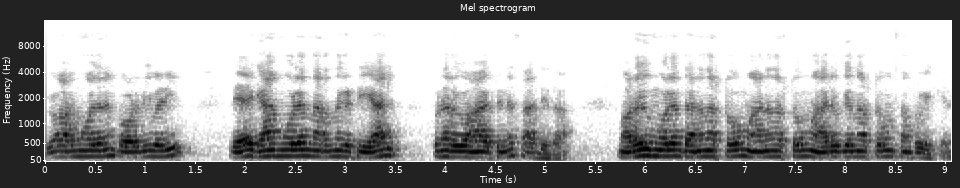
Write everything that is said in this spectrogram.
വിവാഹമോചനം കോടതി വഴി രേഖാമൂലം നടന്നു കിട്ടിയാൽ പുനർവിവാഹത്തിന് സാധ്യത. മറവ് മൂലം ധനനഷ്ടവും മാനനഷ്ടവും ആരോഗ്യനഷ്ടവും സംഭവിക്കൽ.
